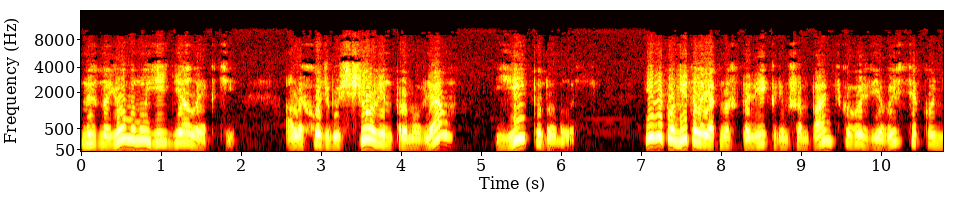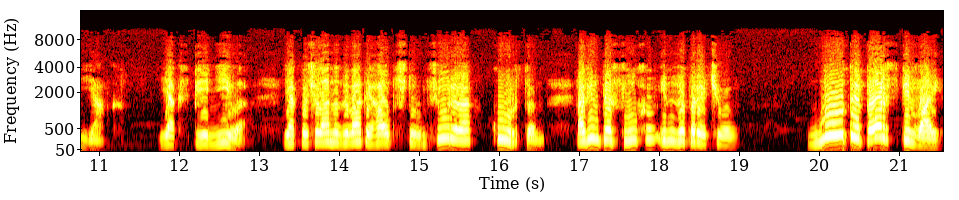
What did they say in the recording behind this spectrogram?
незнайомому їй діалекті. Але хоч би що він промовляв, їй подобалось. І не помітила, як на столі, крім шампанського, з'явився коньяк, як сп'яніла, як почала називати гауптштурмфюрера Куртом, а він те слухав і не заперечував. Ну, тепер співай,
